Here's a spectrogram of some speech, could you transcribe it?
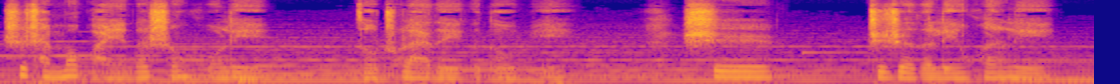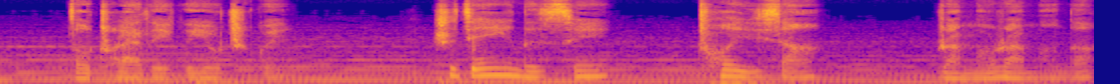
是沉默寡言的生活里走出来的一个逗逼，是智者的灵魂里走出来的一个幼稚鬼，是坚硬的心戳一下，软萌软萌的，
